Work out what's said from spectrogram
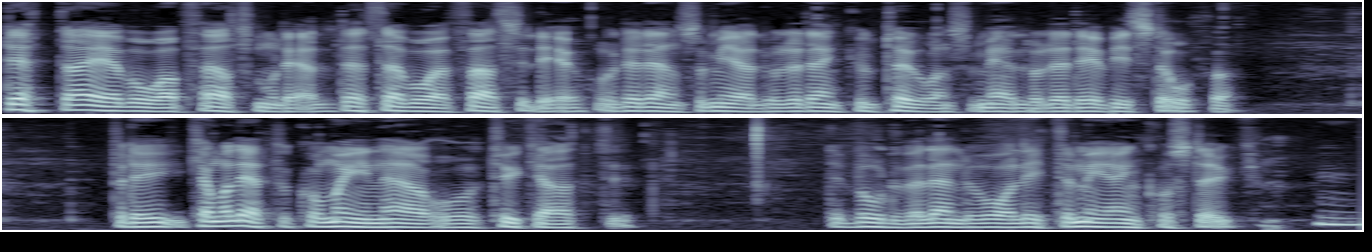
Detta är vår affärsmodell, detta är vår affärsidé och det är den som gäller och det är den kulturen som gäller och det är det vi står för. För det kan vara lätt att komma in här och tycka att det borde väl ändå vara lite mer NK-stuk. Mm.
